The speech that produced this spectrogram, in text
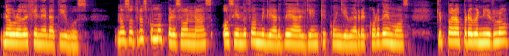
neurodegenerativos. Nosotros como personas o siendo familiar de alguien que conlleve recordemos que para prevenirlo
